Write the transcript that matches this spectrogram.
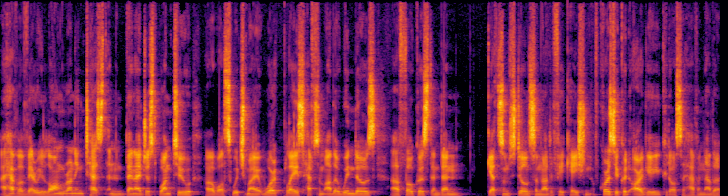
I have a very long running test and then I just want to, uh, well, switch my workplace, have some other windows uh, focused and then get some still some notification. Of course, you could argue you could also have another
